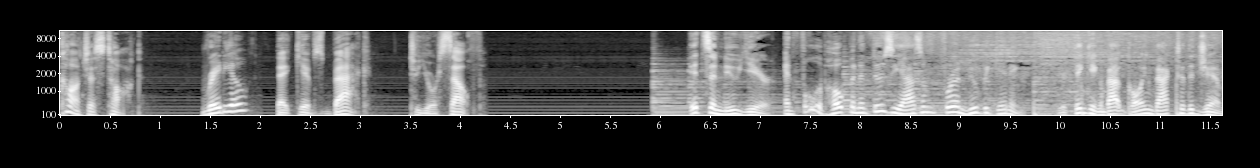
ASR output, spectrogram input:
Conscious Talk, radio that gives back to yourself. It's a new year and full of hope and enthusiasm for a new beginning. You're thinking about going back to the gym.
